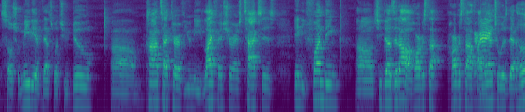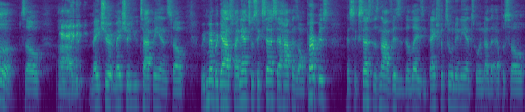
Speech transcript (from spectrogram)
social media if that's what you do. Um, contact her if you need life insurance, taxes, any funding. Uh, she does it all. Harvest Time, Harvest Time Financial is that hub. So uh, make sure make sure you tap in. So remember, guys, financial success it happens on purpose, and success does not visit the lazy. Thanks for tuning in to another episode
